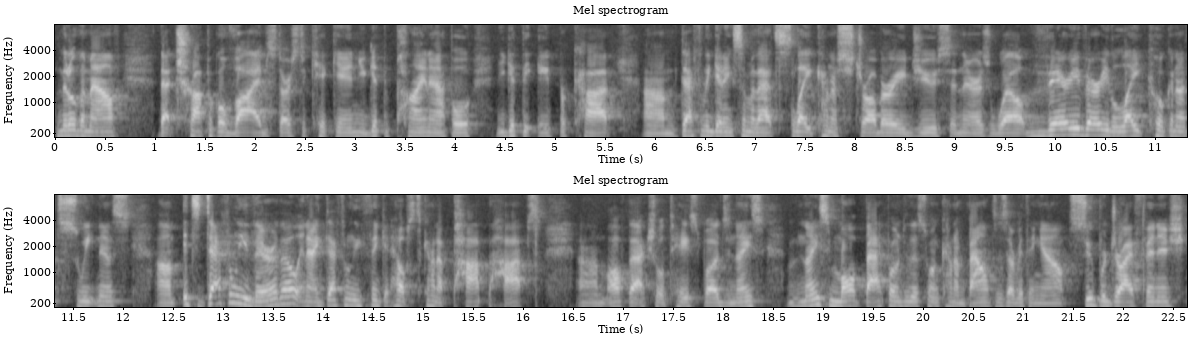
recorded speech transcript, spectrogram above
middle of the mouth, that tropical vibe starts to kick in. You get the pineapple, you get the apricot, um, definitely getting some of that slight kind of strawberry juice in there as well. Very, very light coconut sweetness. Um, it's definitely there though, and I definitely think it helps to kind of pop the hops um, off the actual taste buds. Nice, nice malt backbone to this one, kind of balances everything out. Super dry finish,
